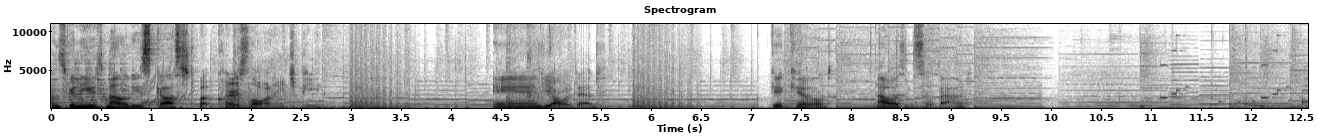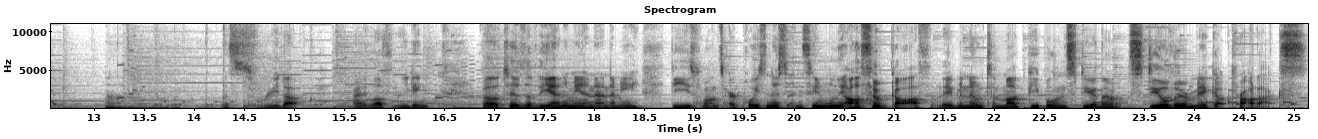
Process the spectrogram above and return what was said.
I was gonna use Melody's Gust, but Claire's low on HP. And y'all are dead. Get killed. That wasn't so bad. Um, let's read up. I love reading. Relatives of the enemy anemone, these ones are poisonous and seemingly also goth. They've been known to mug people and steal, them, steal their makeup products.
